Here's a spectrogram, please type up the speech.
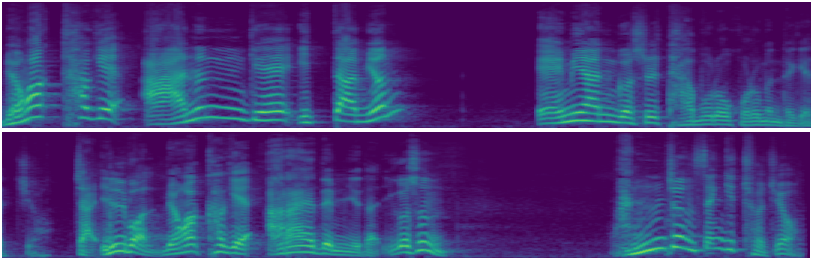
명확하게 아는 게 있다면 애매한 것을 답으로 고르면 되겠죠. 자, 1번. 명확하게 알아야 됩니다. 이것은 완전 생기초죠.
